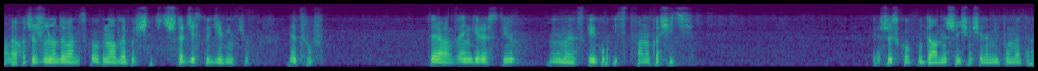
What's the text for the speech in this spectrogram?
ale chociaż wylądowany skok na odległość 49 metrów. Teraz Węgier z teamu męskiego Istvan Kosic. Pierwszy skok udany 67,5 metra,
